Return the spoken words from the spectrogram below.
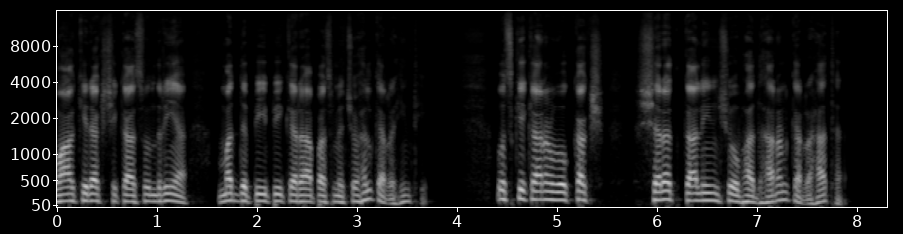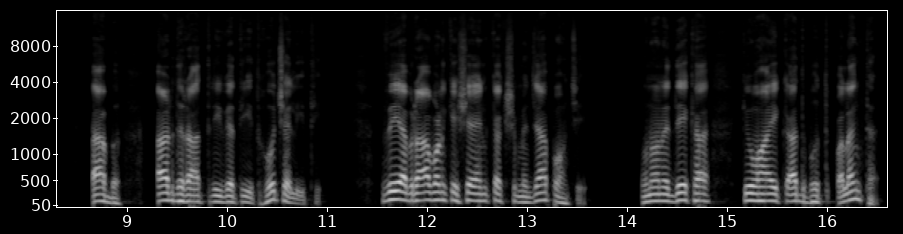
वहाँ की रक्षिका सुंदरियाँ मध्य पी पी कर आपस में चुहल कर रही थीं। उसके कारण वो कक्ष शरतकालीन शोभा धारण कर रहा था। अब अर्धरात्रि व्यतीत हो चली थी। वे अब रावण के शयन कक्ष में जा पहुँचे। उन्होंने देखा कि वहाँ एक अद्भुत पलंग था,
